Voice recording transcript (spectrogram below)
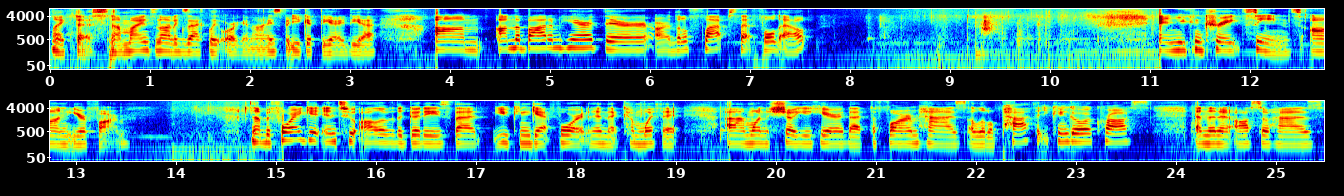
Like this. Now mine's not exactly organized, but you get the idea. Um, on the bottom here, there are little flaps that fold out. And you can create scenes on your farm. Now before I get into all of the goodies that you can get for it and that come with it, I want to show you here that the farm has a little path that you can go across and then it also has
